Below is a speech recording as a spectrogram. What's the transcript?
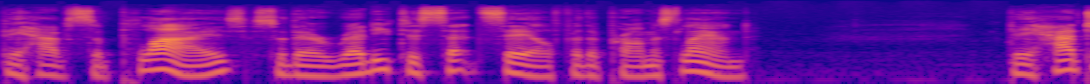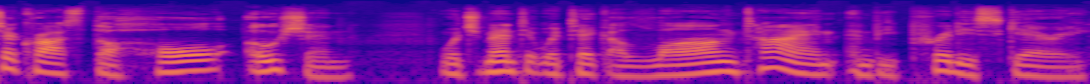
they have supplies, so they're ready to set sail for the promised land. They had to cross the whole ocean, which meant it would take a long time and be pretty scary.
